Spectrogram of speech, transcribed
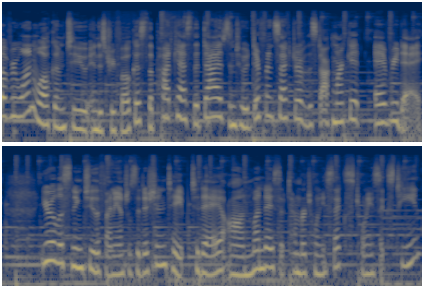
everyone. Welcome to Industry Focus, the podcast that dives into a different sector of the stock market every day. You're listening to the Financials Edition, taped today on Monday, September 26, 2016.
